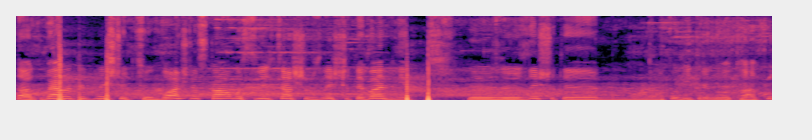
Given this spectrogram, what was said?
Так, велети знищить цю башню. Ставимо стрільця, щоб знищити верхні. е, Знищити повітряну атаку.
